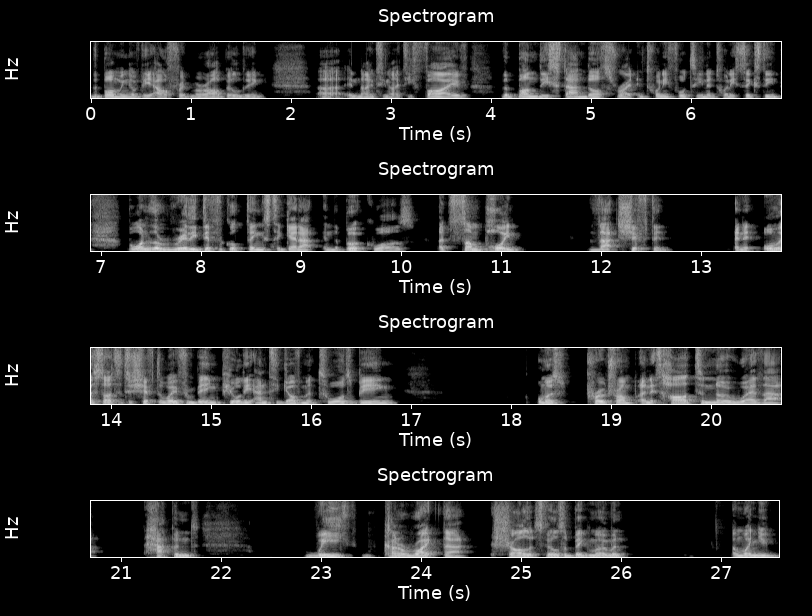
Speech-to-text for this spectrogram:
the bombing of the Alfred Murrah Building uh, in 1995, the Bundy standoffs right in 2014 and 2016. But one of the really difficult things to get at in the book was at some point that shifted, and it almost started to shift away from being purely anti-government towards being almost pro-Trump, and it's hard to know where that happened. We kind of write that Charlottesville's a big moment. And when you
